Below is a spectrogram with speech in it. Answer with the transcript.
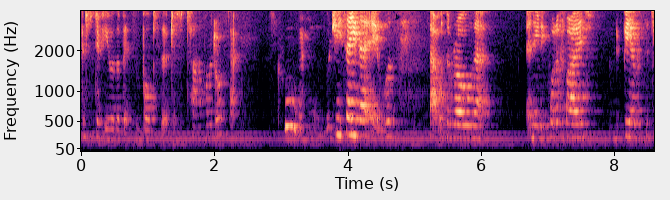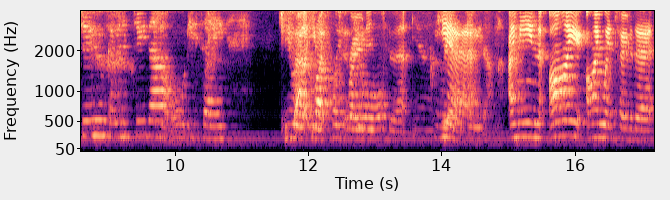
and just a few other bits and bobs that just turn up on the doorstep. Cool. Would you say that it was that was a role that a newly qualified would be able to do and go in and do that, or would you say Do you you were at the right were point of thrown your into it? Yeah. career Yeah. to do that? I mean, I I went over there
